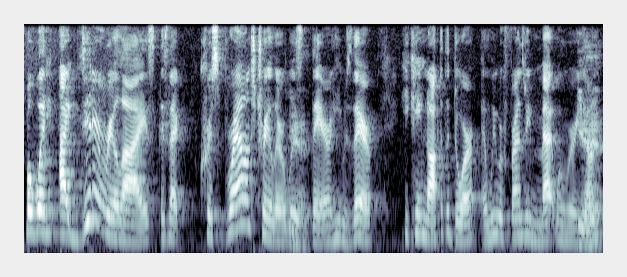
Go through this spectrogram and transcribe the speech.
But what I didn't realize is that Chris Brown's trailer was Yeah. there and he was there. He came knocked at the door and we were friends. We met when we were Yeah. young.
